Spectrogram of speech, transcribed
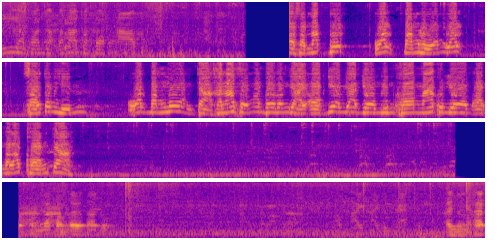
วิทยาพรจากวัดราชประกอบธรรมสำนักพุทธวัดบางหลวงวัดเสาต้งหิน วัดบางม่วงจากคณะสงฆ์อำเภอบางใหญ่ออกเยี่ยมญาติโยมริมคลองนะคุณโยมออกมารับของจ้าขออนุญาตขอเออสาธุไข่หนึ่งแพ็ค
